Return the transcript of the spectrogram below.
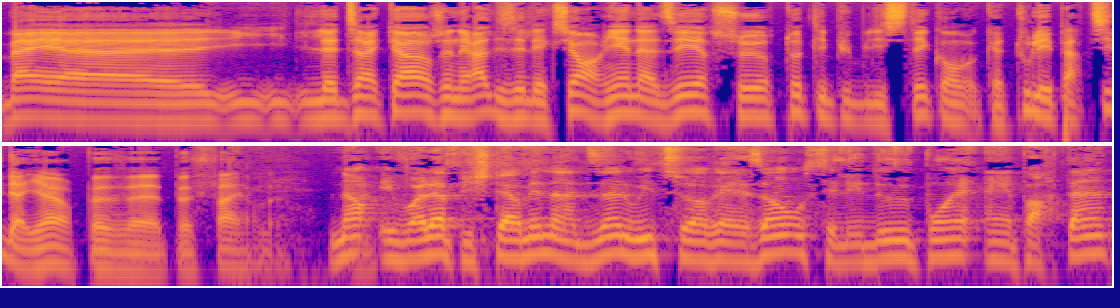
ben euh, le directeur général des élections n'a rien à dire sur toutes les publicités que tous les partis d'ailleurs peuvent, peuvent faire. Là. Non, et voilà, puis je termine en disant, Louis, tu as raison, c'est les deux points importants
